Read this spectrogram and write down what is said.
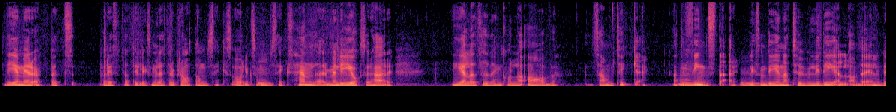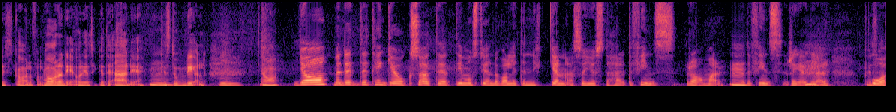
det är mer öppet på det sättet att det liksom är lättare att prata om sex och liksom Mm. sex händer. Men det är också det här hela tiden kolla av samtycke. Att det Mm. finns där. Liksom det är en naturlig del av det. Eller det ska i alla fall vara det. Och jag tycker att det är det till stor del. Mm. Ja, Ja, men det, det tänker jag också att det, det måste ju ändå vara lite nyckeln. Alltså just det här att det finns ramar. Mm. Att det finns regler. På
